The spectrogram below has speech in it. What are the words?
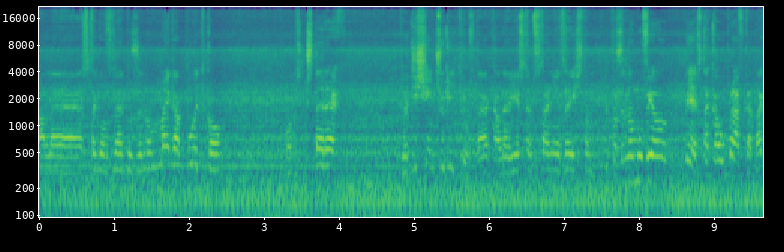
ale z tego względu, że no mega płytko od 4 do 10 litrów, tak? Ale jestem w stanie zejść tam, tylko że no mówię o, wiesz, taka uprawka, tak?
